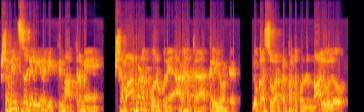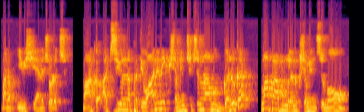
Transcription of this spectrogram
క్షమించగలిగిన వ్యక్తి మాత్రమే క్షమాపణ కోరుకునే అర్హత కలిగి ఉంటాడు. లుకాసు వార్త పదకొండు నాలుగులో మనం ఈ విషయాన్ని చూడొచ్చు. మాకు అచ్చి ఉన్న ప్రతివాణిని క్షమించుచున్నాము గనుక మా పాపములను క్షమించుము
